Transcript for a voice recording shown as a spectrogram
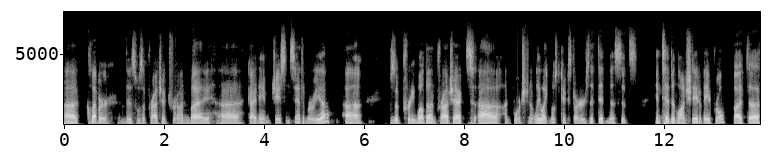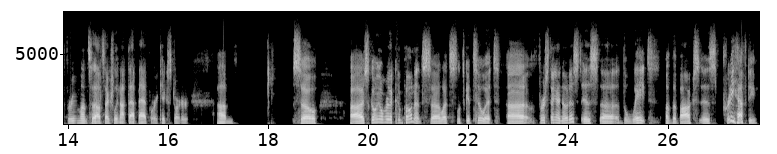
uh, Clever. This was a project run by a guy named Jason Santamaria. Uh, was a pretty well done project. Uh, unfortunately, like most Kickstarters, it did miss its intended launch date of April, but uh, three months out is actually not that bad for a Kickstarter. Um, so, uh, just going over the components. Uh, let's let's get to it. Uh, first thing I noticed is the the weight of the box is pretty hefty.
